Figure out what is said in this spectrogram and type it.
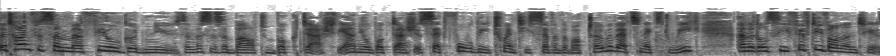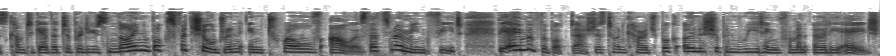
So, time for some uh, feel good news, and this is about Book Dash. The annual Book Dash is set for the 27th of October. That's next week, and it'll see 50 volunteers come together to produce nine books for children in 12 hours. That's no mean feat. The aim of the Book Dash is to encourage book ownership and reading from an early age.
